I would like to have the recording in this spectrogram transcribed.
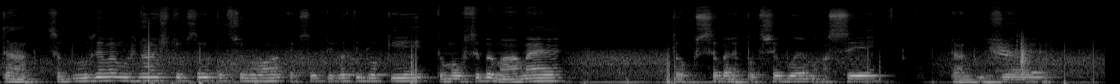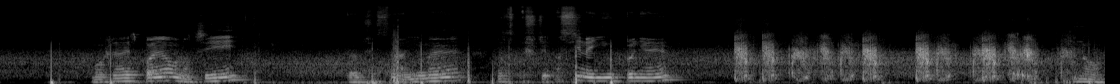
Tak, co budeme možná ještě u sebe potřebovat, tak jsou tyhle ty bloky, to u sebe máme, to u sebe nepotřebujeme asi, takže možná je spáňou v noci, takže se najíme, noc ještě asi není úplně, No.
